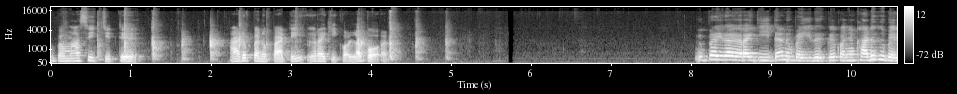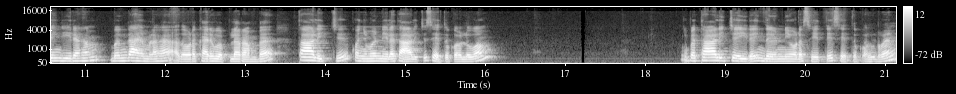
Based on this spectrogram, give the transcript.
இப்போ மசிச்சுட்டு அடுப்பை நிப்பாட்டி இறக்கி கொள்ள போகிறேன் இப்போ இதை இறக்கிட்டேன். இப்போ இதுக்கு கொஞ்சம் கடுகு பெருஞ்சீரகம் வெங்காயம் மிளகாய் அதோட கருவேப்பிலை ரொம்ப தாளித்து கொஞ்சம் மண்ணில் தாளித்து சேர்த்துக்கொள்ளுவோம். இப்போ தாளித்த இதை இந்த எண்ணெயோட சேர்த்தே சேர்த்துக்கொள்கிறேன்.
